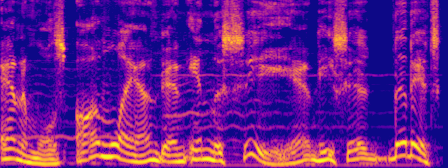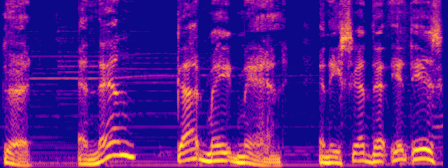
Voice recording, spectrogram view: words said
animals on land and in the sea, and he said that it's good. And then God made man, and he said that it is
